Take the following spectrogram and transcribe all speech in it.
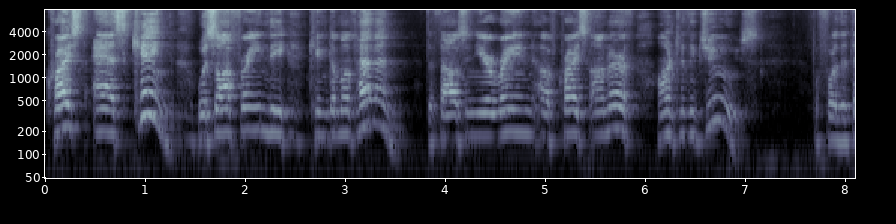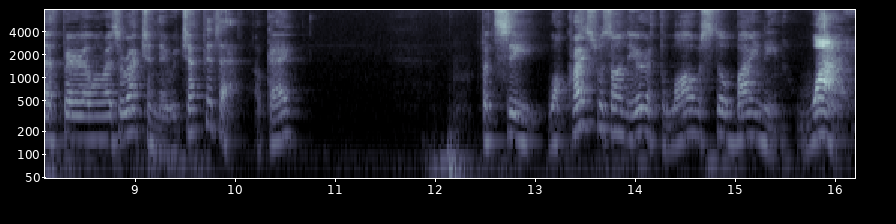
Christ as king was offering the kingdom of heaven, the thousand year reign of Christ on earth, onto the Jews before the death, burial, and resurrection. They rejected that. Okay? But see, while Christ was on the earth, the law was still binding. Why?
